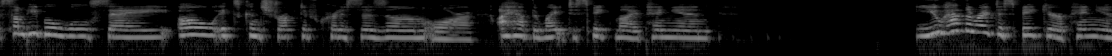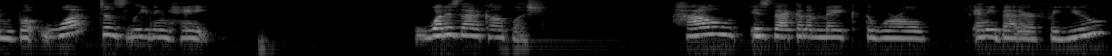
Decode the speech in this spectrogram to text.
some people will say, oh, it's constructive criticism, or I have the right to speak my opinion. You have the right to speak your opinion, but what does leaving hate? What does that accomplish? How is that going to make the world any better for you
